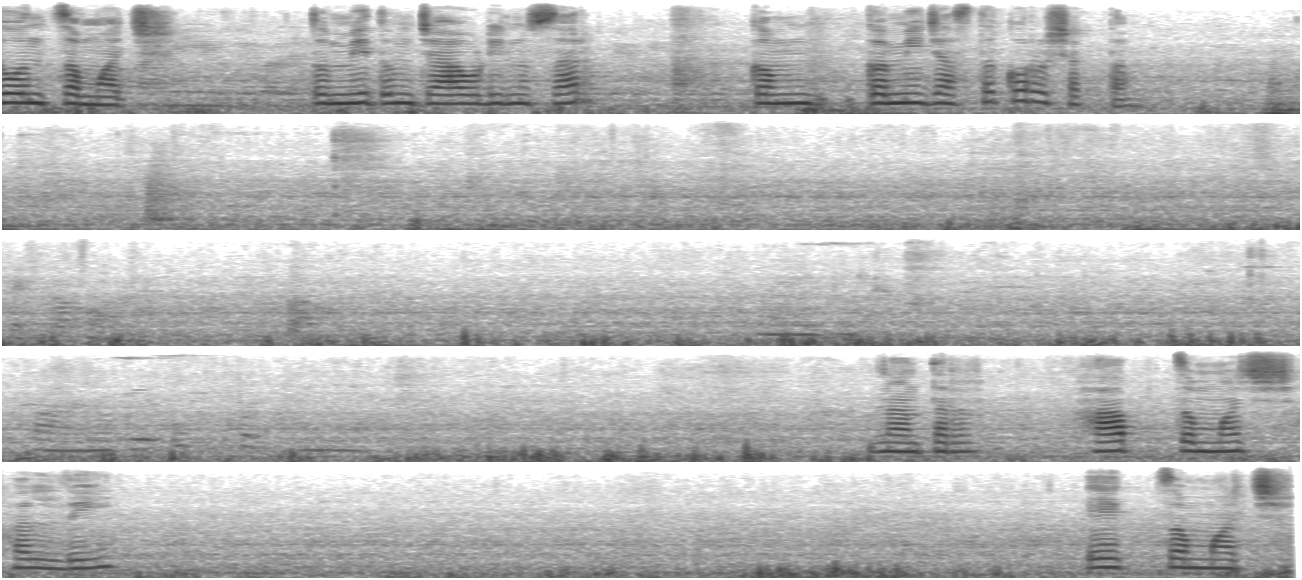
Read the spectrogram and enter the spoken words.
दोन चम्मच. तुम्ही तुमच्या आवडीनुसार कम कमी जास्त करू शकता. नंतर हाफ चम्मच हल्दी एक चम्मच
